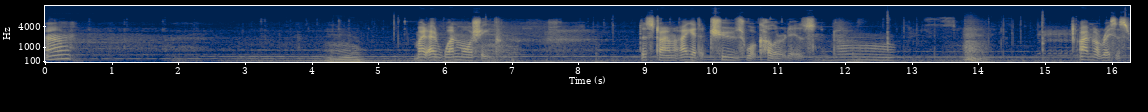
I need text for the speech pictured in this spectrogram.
Um. Might add one more sheep. This time I get to choose what color it is. I'm not racist.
